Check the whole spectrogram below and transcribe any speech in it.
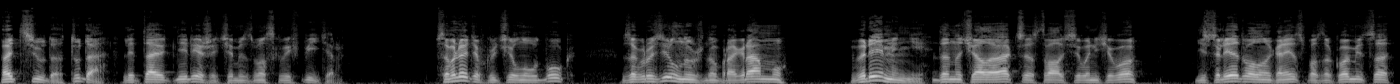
отсюда туда летают не реже, чем из Москвы в Питер. В самолете включил ноутбук, загрузил нужную программу. Времени до начала акции оставалось всего ничего, и следовало, наконец, познакомиться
